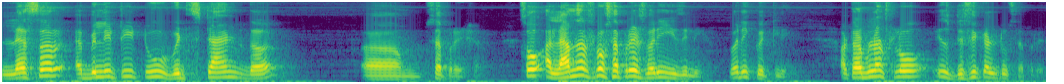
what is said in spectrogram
lesser ability to withstand the um, separation. So, a laminar flow separates very easily, very quickly. A turbulent flow is difficult to separate.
